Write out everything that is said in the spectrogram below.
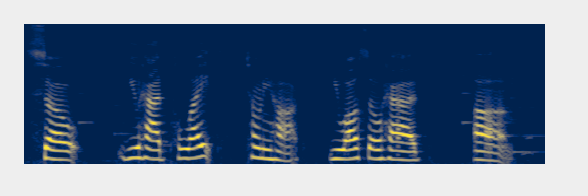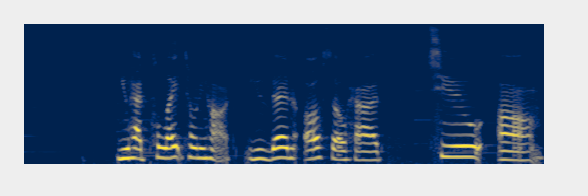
so you had polite Tony Hawk. You also had um, you had polite Tony Hawk. You then also had two. Um,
